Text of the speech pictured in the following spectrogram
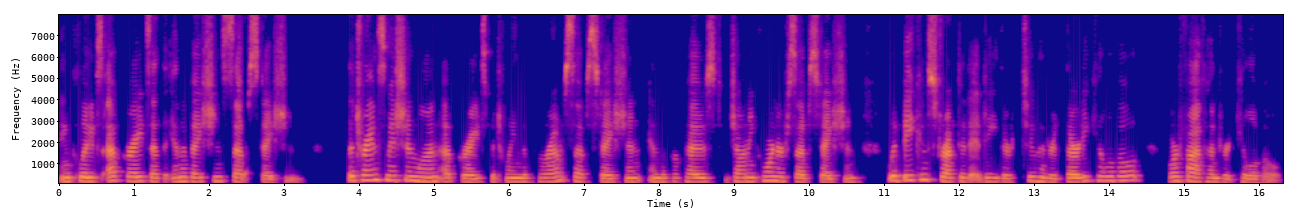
includes upgrades at the Innovation Substation, the transmission line upgrades between the Pahrump substation and the proposed Johnnie Corner substation would be constructed at either 230 kilovolt or 500 kilovolt.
